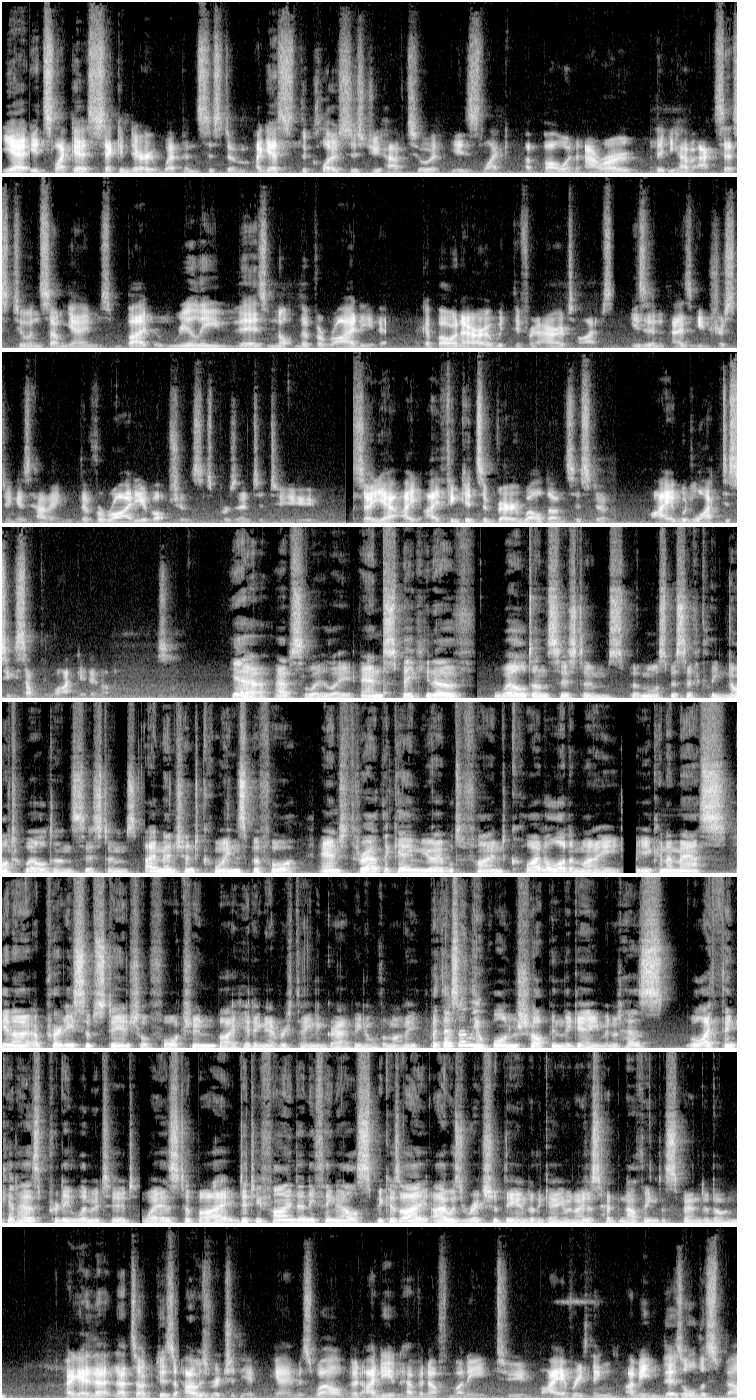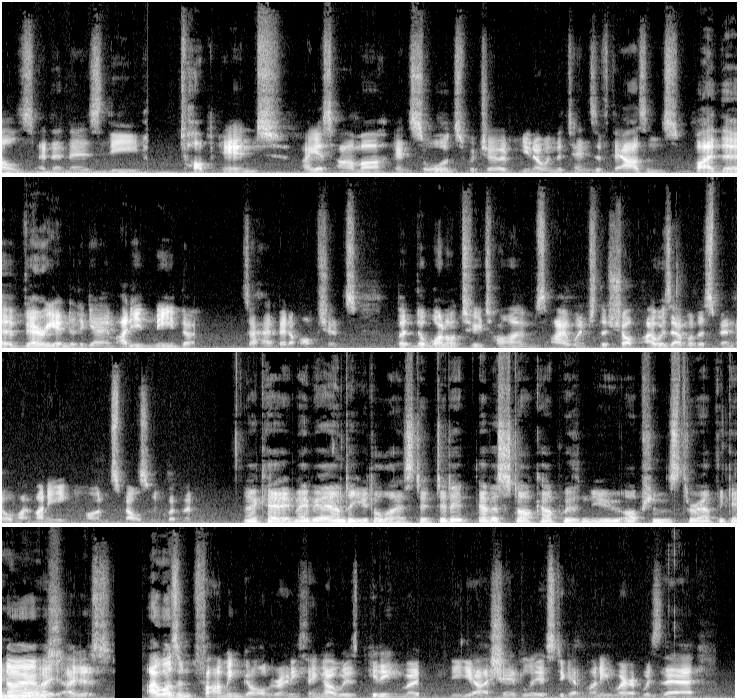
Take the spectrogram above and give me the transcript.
Yeah, it's like a secondary weapon system. I guess the closest you have to it is like a bow and arrow that you have access to in some games, but really there's not the variety there. Like a bow and arrow with different arrow types isn't as interesting as having the variety of options that's presented to you. So yeah, I, I think it's a very well done system. I would like to see something like it in other games. Yeah, absolutely. And speaking of well done systems, but more specifically not well done systems. I mentioned coins before, and throughout the game you're able to find quite a lot of money. You can amass, you know, a pretty substantial fortune by hitting everything and grabbing all the money. But there's only one shop in the game, and it has well, I think it has pretty limited wares to buy. Did you find anything else? Because I, I was rich at the end of the game and I just had nothing to spend it on. Okay, that, that's odd because I was rich at the end of the game as well, but I didn't have enough money to buy everything. I mean, there's all the spells, and then there's the top end, I guess, armor and swords, which are, you know, in the tens of thousands. By the very end of the game, I didn't need those, so I had better options. But the one or two times I went to the shop, I was able to spend all my money on spells and equipment. Okay, maybe I underutilized it. Did it ever stock up with new options throughout the game? No, was... I, I, just I wasn't farming gold or anything. I was hitting most of the uh, chandeliers to get money where it was there.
